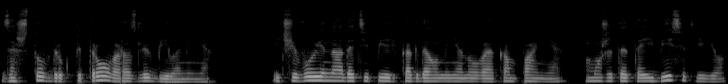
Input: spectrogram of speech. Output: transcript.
за что вдруг Петрова разлюбила меня. И чего ей надо теперь, когда у меня новая компания? Может, это и бесит ее?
